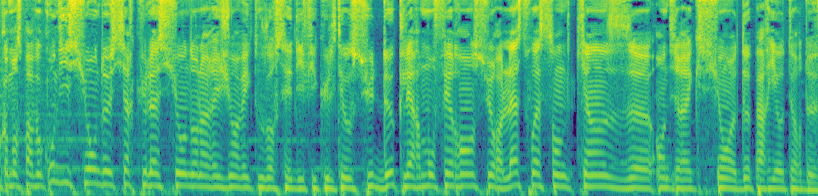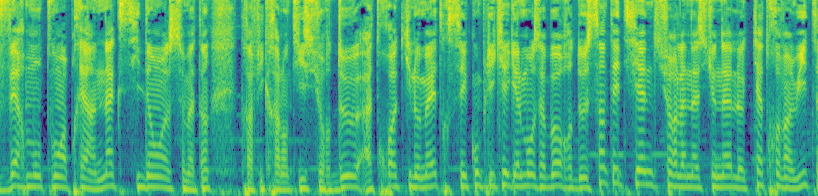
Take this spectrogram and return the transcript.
commence par vos conditions de circulation dans la région avec toujours ces difficultés au sud de Clermont-Ferrand sur l'A75 euh, en direction de Paris à hauteur de Vermonton après un accident ce matin. Trafic ralenti sur 2 à 3 km. C'est compliqué également aux abords de Saint-Etienne sur la nationale 88.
